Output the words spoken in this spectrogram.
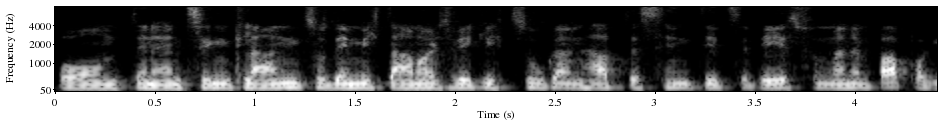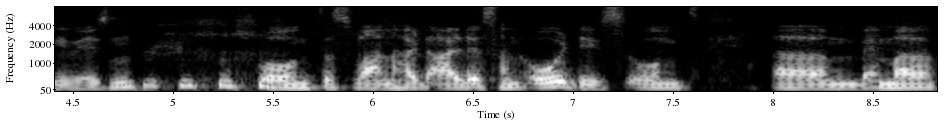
Und den einzigen Klang, zu dem ich damals wirklich Zugang hatte, sind die CDs von meinem Papa gewesen. Und das waren halt alles an Oldies. Und ähm, wenn man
